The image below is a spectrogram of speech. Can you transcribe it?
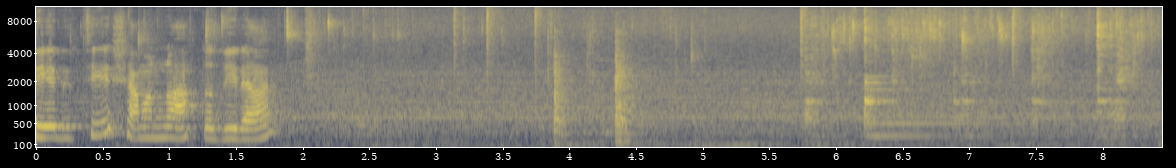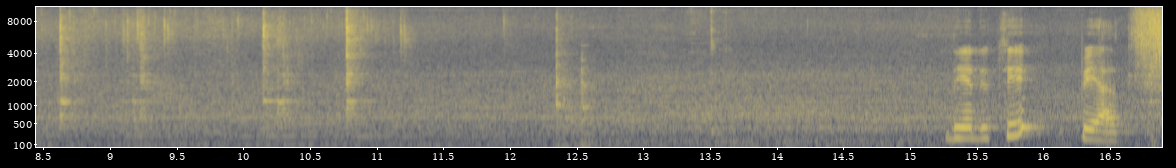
দিয়ে দিচ্ছি সামান্য আস্ত জিরা। দিয়ে দিচ্ছি পেঁয়াজ।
